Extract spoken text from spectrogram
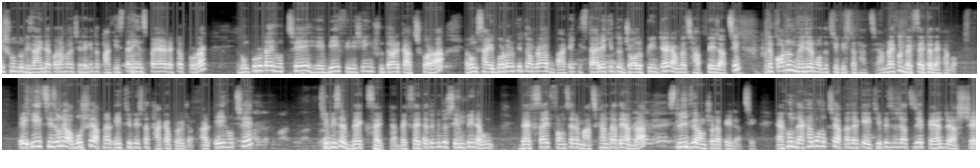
এই সুন্দর ডিজাইনটা করা হয়েছে। এটা কিন্তু পাকিস্তানি ইন্সপায়ার্ড একটা প্রোডাক্ট এবং পুরোটাই হচ্ছে হেভি ফিনিশিং সুতার কাজ করা এবং সাইড বর্ডার কিন্তু আমরা বাটিক স্টাইলে কিন্তু জল প্রিন্টের আমরা ছাপ পেয়ে যাচ্ছি। এটা কটন ভেজের মধ্যে থ্রি পিসটা থাকছে। আমরা এখন ব্যাক সাইডটা দেখাবো। এই ঈদ সিজনে অবশ্যই আপনার এই থ্রি পিসটা থাকা প্রয়োজন। আর এই হচ্ছে থ্রি পিসের ব্যাক সাইডটা ব্যাক সাইডটাতে কিন্তু সেম প্রিন্ট এবং ব্যাক সাইড ফ্রন্ট মাঝখানটাতে আমরা স্লিভসের অংশটা পেয়ে যাচ্ছি। এখন দেখাবো হচ্ছে আপনাদেরকে এই থ্রি পিসের সাথে যে প্যান্ট আসছে,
